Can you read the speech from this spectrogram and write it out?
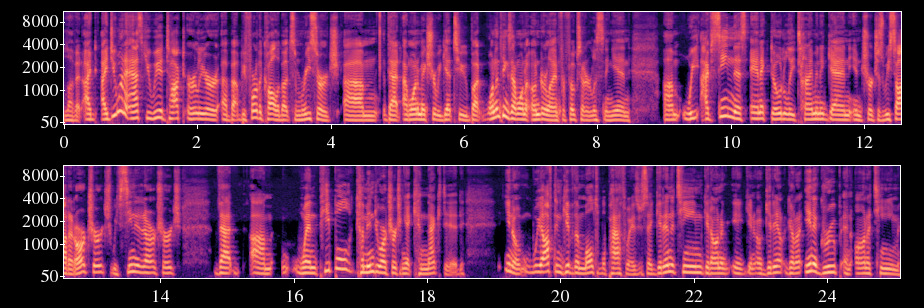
Love it. I, I do want to ask you. We had talked earlier about before the call about some research um, that I want to make sure we get to. But one of the things I want to underline for folks that are listening in, um, we I've seen this anecdotally time and again in churches. We saw it at our church. We've seen it at our church that um, when people come into our church and get connected, you know, we often give them multiple pathways. You say, get in a team, get on a, you know, get in, get in a group and on a team.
